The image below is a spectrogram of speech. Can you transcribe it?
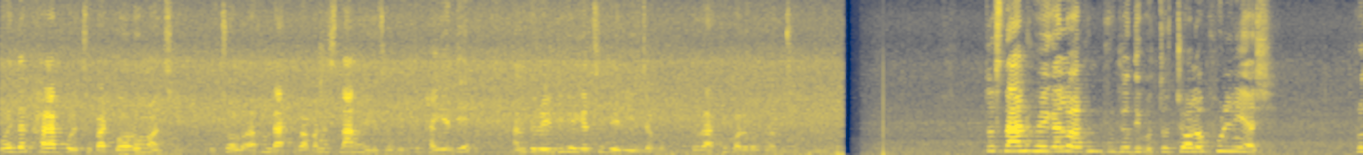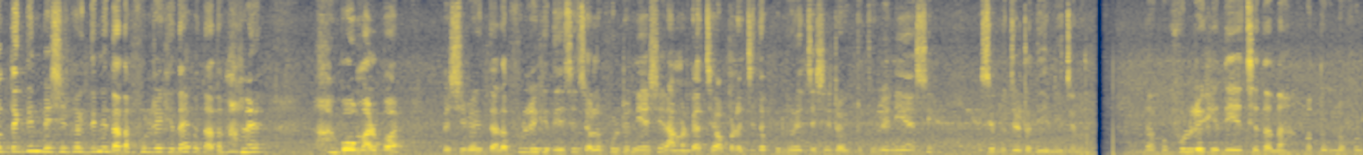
ওয়েদার খারাপ করেছে বাট গরম আছে। চলো, এখন রাখি বাবা না স্নান হয়ে গেছে, ওকে একটু খাইয়ে দিয়ে আমি তো রেডি হয়ে গেছি, বেরিয়ে যাব। তো রাখি, পরে কথা হচ্ছে। তো স্নান হয়ে গেল, এখন পুজো দিব। তো চলো ফুল নিয়ে আসি। প্রত্যেক দিন বেশিরভাগ দিনই দাদা ফুল রেখে দেয়, দাদা মানে বৌমার বর। বেশিরভাগ দাদা ফুল রেখে দিয়েছে। চলো ফুলটা নিয়ে আসি। আর আমার কাছে অপরাজিতা ফুল হয়েছে, সেটাও একটু তুলে নিয়ে আসি। এসে পুজোটা দিয়ে নিই চলো। দেখো, ফুল রেখে দিয়েছে দাদা কতগুলো ফুল।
